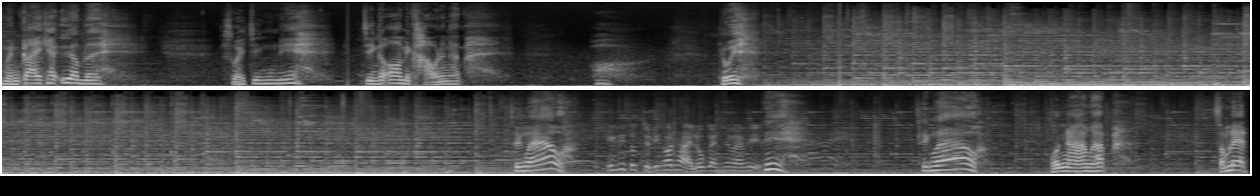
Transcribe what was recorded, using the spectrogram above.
เหมือนใกล้แค่เอื้อมเลย สวยจริงมุมนี้ จริงก็อ้อมอีกเขาหนึงครับ โอ้ลุย ถึงแล้ว นี่คือตรงจุดที่เขาถ่ายรูปกันใช่ไหมพี่ นี่ ถึงแล้วงดงามครับสำเร็จ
